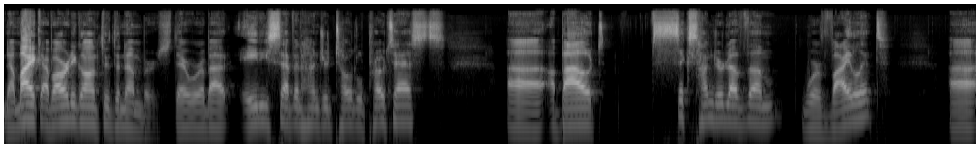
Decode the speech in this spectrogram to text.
Now mike i've already gone through the numbers. There were about 8700 total protests. Uh, about 600 of them were violent. Uh,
